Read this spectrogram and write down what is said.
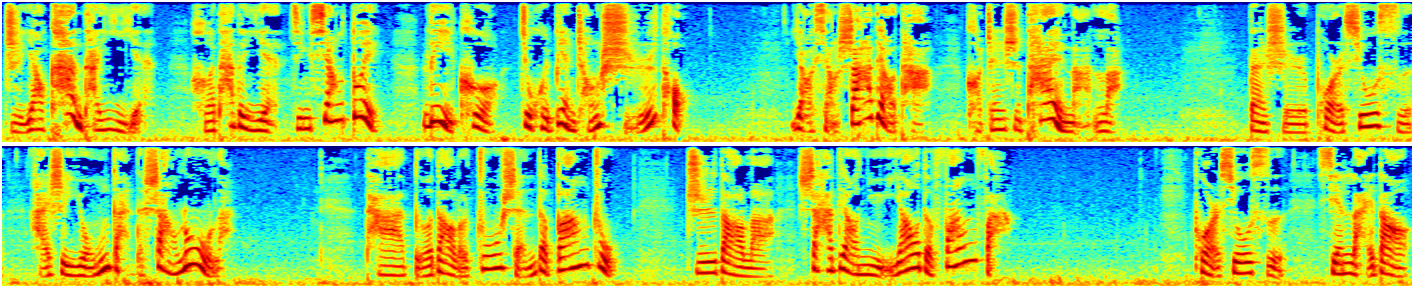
只要看他一眼，和他的眼睛相对，立刻就会变成石头。要想杀掉他，可真是太难了。但是珀尔修斯还是勇敢的上路了。他得到了诸神的帮助，知道了杀掉女妖的方法。珀尔修斯先来到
